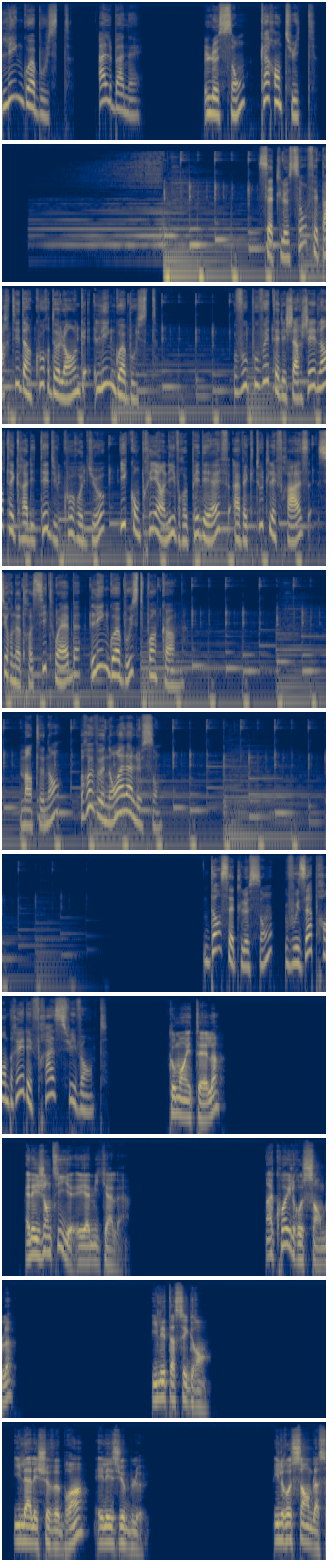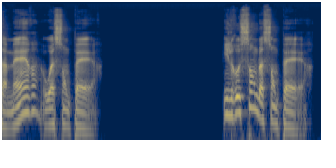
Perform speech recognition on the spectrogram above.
Lingua Boost. Albanais. Leçon 48. Cette leçon fait partie d'un cours de langue Lingua Boost. Vous pouvez télécharger l'intégralité du cours audio, y compris un livre PDF avec toutes les phrases, sur notre site web linguaboost.com. Maintenant, revenons à la leçon. Dans cette leçon, vous apprendrez les phrases suivantes. Comment est-elle? Elle est gentille et amicale. À quoi il ressemble? Il est assez grand. Il a les cheveux bruns et les yeux bleus. Il ressemble à sa mère ou à son père. Il ressemble à son père.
